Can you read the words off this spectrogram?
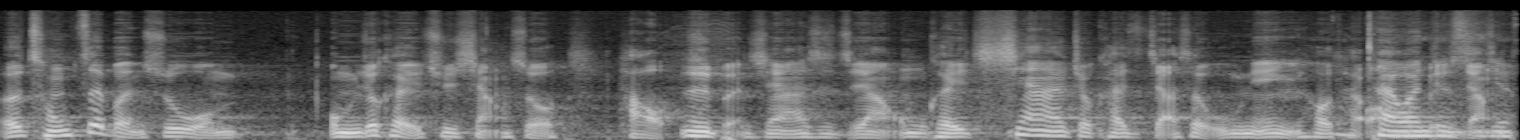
而从这本书，我们我们就可以去想说，好，日本现在是这样，我们可以现在就开始假设五年以后台湾台湾就是这样。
